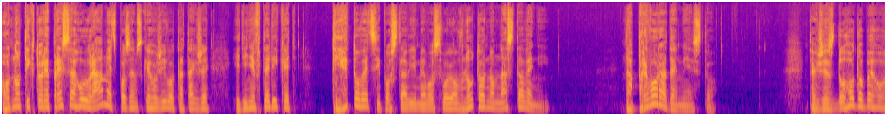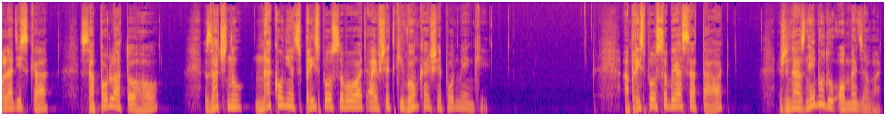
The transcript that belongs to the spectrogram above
hodnoty, ktoré presahujú rámec pozemského života. Takže jedine vtedy, keď tieto veci postavíme vo svojom vnútornom nastavení na prvoradé miesto, takže z dlhodobého hľadiska sa podľa toho začnú nakoniec prispôsobovať aj všetky vonkajšie podmienky. A prispôsobia sa tak, že nás nebudú obmedzovať.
